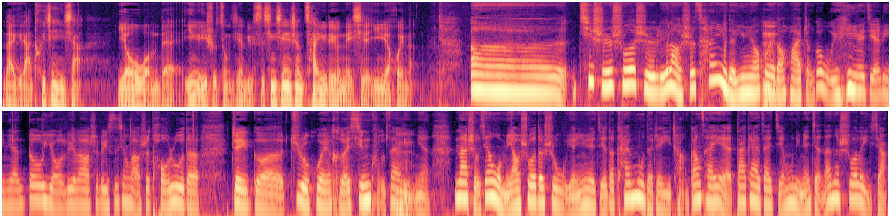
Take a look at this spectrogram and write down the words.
来给大家推荐一下，由我们的音乐艺术总监吕思清先生参与的有哪些音乐会呢？呃，其实说是吕老师参与的音乐会的话，整个五月音乐节里面都有吕老师、吕思清老师投入的这个智慧和辛苦在里面。那首先我们要说的是五月音乐节的开幕的这一场，刚才也大概在节目里面简单的说了一下，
